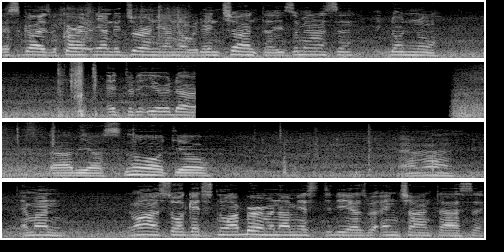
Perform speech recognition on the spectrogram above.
Yes guys, we're currently on the journey and now with Enchanta. You see me I you don't know. Head to the area there. There be a snow yo. Yeah man. Yeah man. We also get snow at Birmingham yesterday as well Enchanta say.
